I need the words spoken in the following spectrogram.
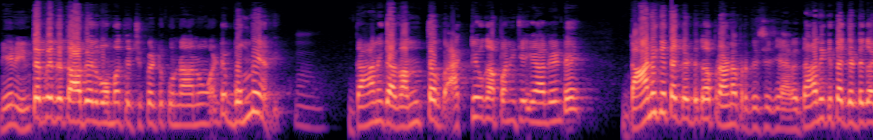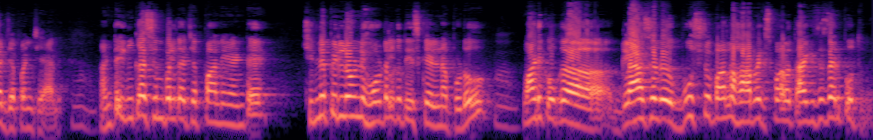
నేను ఇంత పెద్ద తాబేలు బొమ్మ తెచ్చి పెట్టుకున్నాను అంటే బొమ్మే అది ఉమ్. దానికి అదంత యాక్టివ్గా పని చేయాలి అంటే దానికి తగ్గట్టుగా ప్రాణ ప్రతిష్ఠ చేయాలి దానికి తగ్గట్టుగా జపం చేయాలి. అంటే ఇంకా సింపుల్గా చెప్పాలి అంటే చిన్న పిల్లోడిని హోటల్కి తీసుకెళ్ళినప్పుడు. వాడికి ఒక గ్లాసుడు బూస్ట్ పాలు హార్లిక్స్ పాలు తాగితే సరిపోతుంది.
